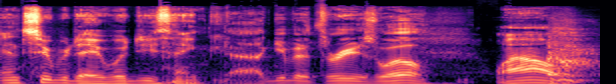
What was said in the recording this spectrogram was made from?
And Super Dave, what do you think? I give it a three as well. Wow.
